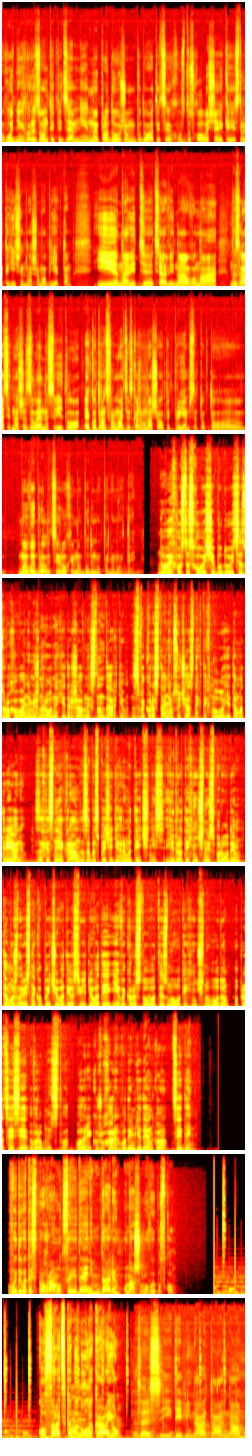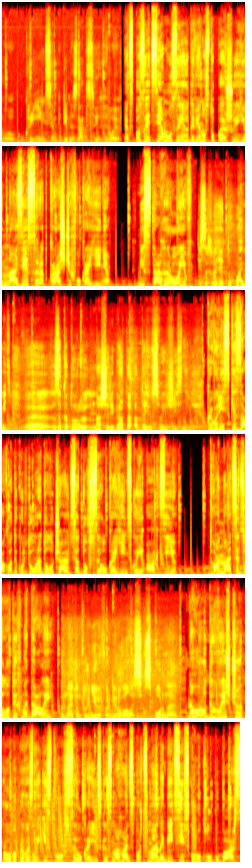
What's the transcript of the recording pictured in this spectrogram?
водні горизонти підземні. Ми продовжуємо будувати це хвостосховище, яке є стратегічним нашим об'єктом. І навіть е, ця війна вона не згасить наше зелене світло, екотрансформація, скажімо, нашого підприємства. Тобто е, ми вибрали цей рух і ми будемо по ньому йти. Нове хвостосховище будується з урахуванням міжнародних і державних стандартів, з використанням сучасних технологій та матеріалів. Захисний екран забезпечить герметичність гідротехнічної споруди та можливість накопичувати, освітлювати і використовувати знову технічну воду у процесі виробництва. Валерій Кожухар, Вадим Діденко. Цей день. Ви дивитесь програму цей день. Далі у нашому випуску. Козацьке минуле краю. Зараз йде війна, та нам, українцям, потрібно знати своїх героїв. Експозиція музею 91-ї гімназії серед кращих в Україні. Міста героїв. и сохранять ту память, э, за которую наши ребята отдают свои жизни. Криворізькі заклади культури долучаються до всеукраїнської акції. 12 золотих медалей. На цьому турнірі формувалася збірна. Нагороди вищої проби привезли із двох всеукраїнських змагань спортсмени бійцівського клубу Барс.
